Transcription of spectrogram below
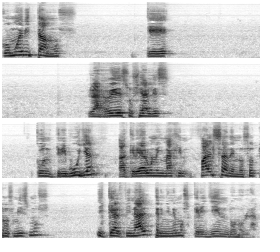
¿cómo evitamos que las redes sociales contribuyan a crear una imagen falsa de nosotros mismos y que al final terminemos creyéndonosla?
